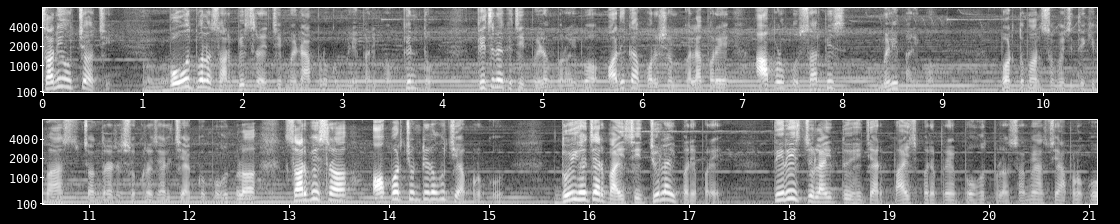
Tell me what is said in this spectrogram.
ଶନି ଉଚ୍ଚ ଅଛି ବହୁତ ଭଲ ସର୍ଭିସର ଏଚିଭମେଣ୍ଟ ଆପଣଙ୍କୁ ମିଳିପାରିବ କିନ୍ତୁ କିଛି ନା କିଛି ବିଳମ୍ବ ରହିବ ଅଧିକା ପରିଶ୍ରମ କଲା ପରେ ଆପଣଙ୍କୁ ସର୍ଭିସ୍ ମିଳିପାରିବ ବର୍ତ୍ତମାନ ସମୟ ଯଦି ଦେଖିବା ଚନ୍ଦ୍ରରେ ଶୁକ୍ର ଚାଲିଛି ଆଗକୁ ବହୁତ ଭଲ ସର୍ଭିସର ଅପରଚ୍ୟୁନିଟି ରହୁଛି ଆପଣଙ୍କୁ ଦୁଇ ହଜାର ବାଇଶ ଜୁଲାଇ ପରେ ପରେ तीस जुलाई दुई हजार बैस पर बहुत भल समय আসছে को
